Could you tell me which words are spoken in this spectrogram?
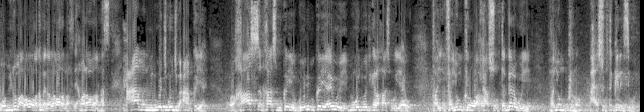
oo minhumaa labadooda ka mid ah labada lafdi ama labada nas caaman min wajhin wejba caam ka yahay. Khaasan khaas buu ka yahay gooni buu ka yahay weye min wajhin wejhi kale khaas buu ka yahay fayumkinu waxaa suurtagala weeye fayumkinu waxaa suurtagalaysa weeye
